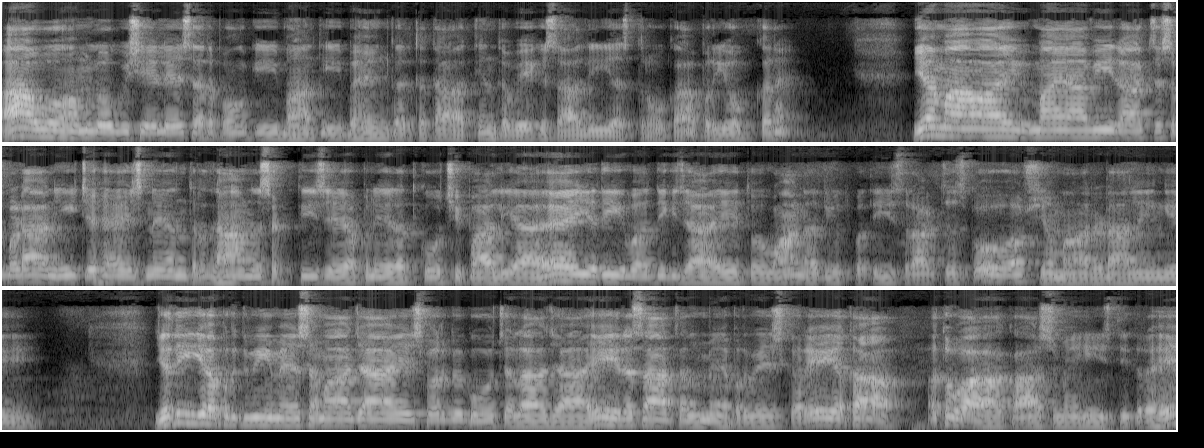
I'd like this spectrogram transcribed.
आओ हम लोग विशेले सर्पों की भांति भयंकर तथा अत्यंत वेगशाली अस्त्रों का प्रयोग करें। यह मायावी राक्षस बड़ा नीच है। इसने अंतर्धान शक्ति से अपने रथ को छिपा लिया है। यदि वह दिख जाए तो वानर उत्पत्ति इस राक्षस को अवश्य मार डालेंगे। यदि यह पृथ्वी में समा जाए, स्वर्ग को चला जाए, रसातल में प्रवेश करे अथा अथवा आकाश में ही स्थित रहे,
